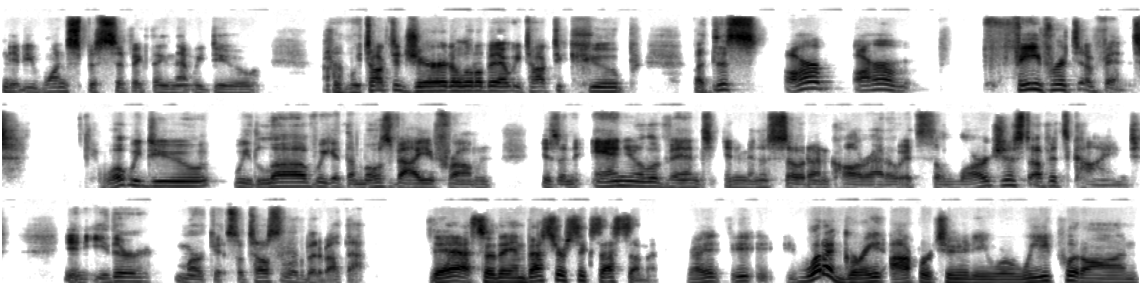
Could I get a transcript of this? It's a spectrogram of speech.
maybe one specific thing that we do. Sure. Um, we talked to Jared a little bit. We talked to Coop, but this our our favorite event. What we do, we love, we get the most value from is an annual event in Minnesota and Colorado. It's the largest of its kind in either market. So tell us a little bit about that. Yeah. So the Investor Success Summit, right? What a great opportunity where we put on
